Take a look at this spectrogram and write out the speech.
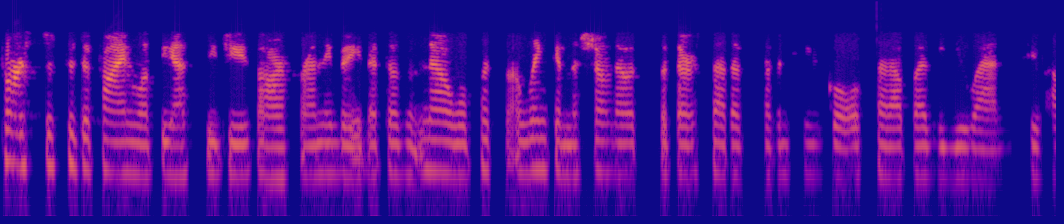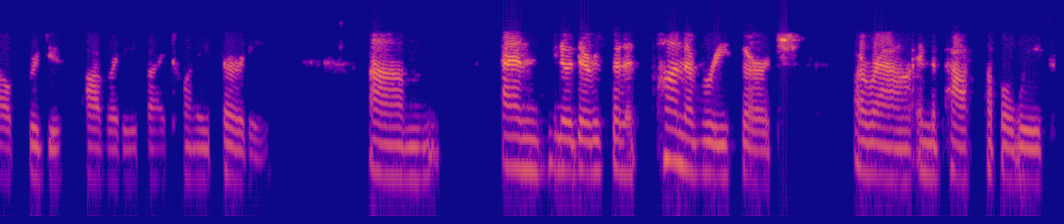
first, just to define what the SDGs are for anybody that doesn't know, we'll put a link in the show notes, but they're a set of 17 goals set out by the UN to help reduce poverty by 2030. Um, and, you know, there's been a ton of research around in the past couple weeks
